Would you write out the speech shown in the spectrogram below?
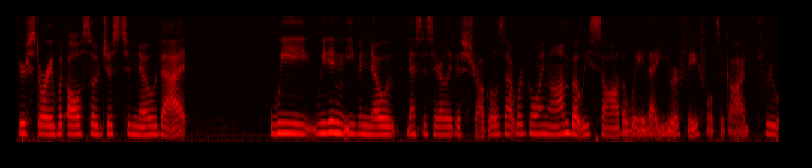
your story, but also just to know that we we didn't even know necessarily the struggles that were going on, but we saw the way that you were faithful to God through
